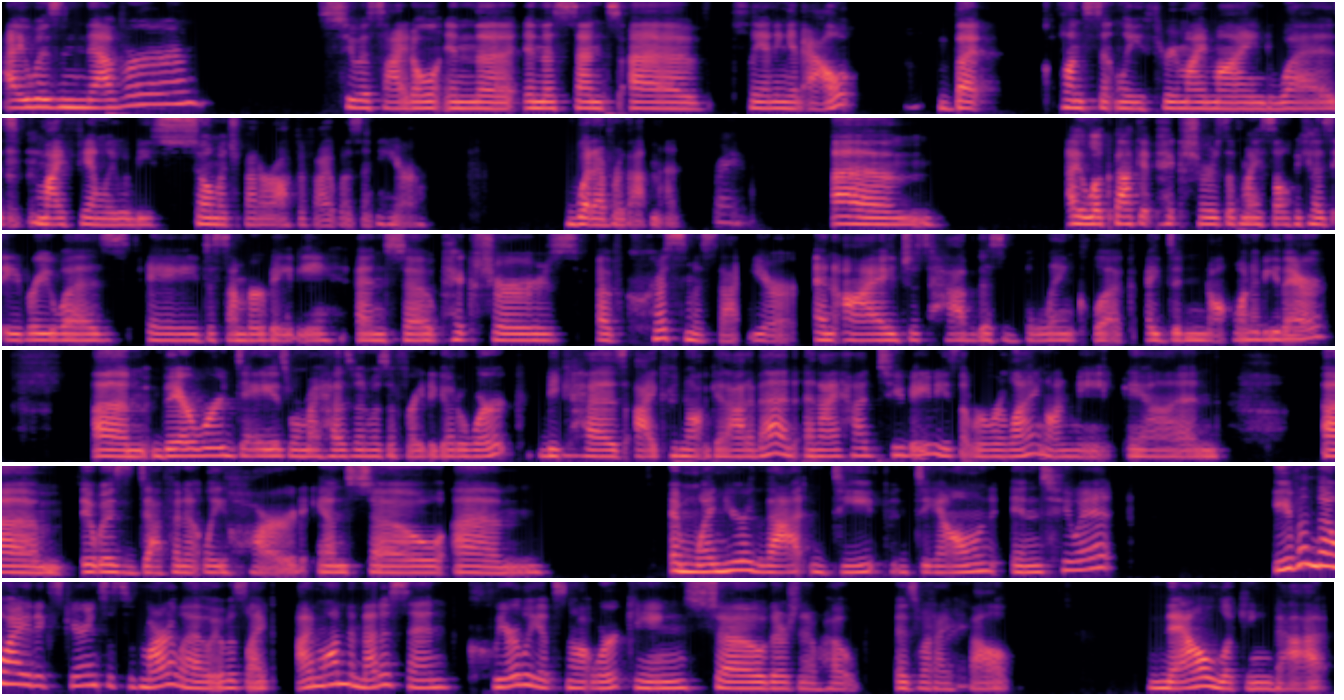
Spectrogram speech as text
I was never suicidal in the in the sense of planning it out, but constantly through my mind was my family would be so much better off if I wasn't here. Whatever that meant. Right. Um, I look back at pictures of myself because Avery was a December baby. And so pictures of Christmas that year. And I just have this blank look. I did not want to be there. Um, there were days where my husband was afraid to go to work because I could not get out of bed and I had two babies that were relying on me. And um, it was definitely hard. And so um and when you're that deep down into it, even though I had experienced this with Marlo, it was like, I'm on the medicine. Clearly, it's not working. So there's no hope, is what I felt. Now, looking back,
